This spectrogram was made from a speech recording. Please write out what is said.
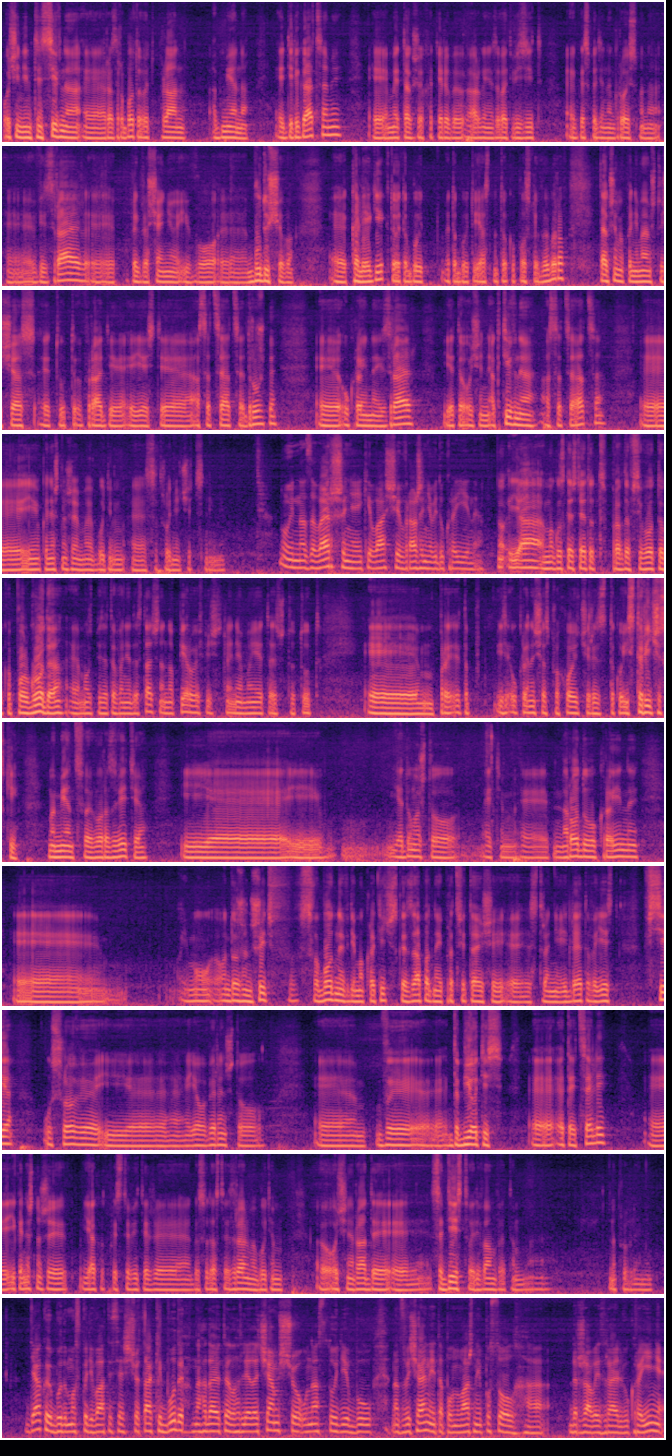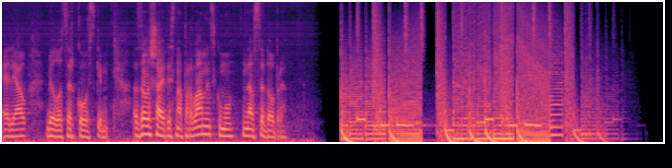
очень интенсивно э, разрабатывать план обмена э, делегациями. Э, мы также хотели бы организовать визит э, господина Гройсмана э, в Израиль э, по приглашению его э, будущего э, коллеги. Кто это будет, это будет ясно только после выборов. Также мы понимаем, что сейчас э, тут в Раде есть э, ассоциация дружбы э, Украина-Израиль, и это очень активная ассоциация, Э, и, конечно же, мы будем э, сотрудничать с ними. Ну і на завершення, які ваші враження від України? Ну, я могу сказать, что я тут, правда, всего только полгода, э, может быть, этого недостаточно, но первое впечатление мои это, что тут э, про- это, п- и- Украина сейчас проходит через такой исторический момент своего развития, и, э, и я думаю, что этим э, народу Украины э, ему он должен жить в, в свободной, в демократической, западной, процветающей э, стране. И для этого есть все условия, и э, я уверен, что э, вы э, добьетесь э, этой цели. Э, и, конечно же, я как представитель э, государства Израиль, мы будем э, очень рады э, содействовать вам в этом э, направлении. Дякую, будемо сподіватися, що так і буде. Нагадаю телеглядачам, що у нас в студії був надзвичайний та повноважний посол е, держави Ізраїль в Україні Еляв Білоцерковський. Залишайтесь на парламентському. На все добре.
